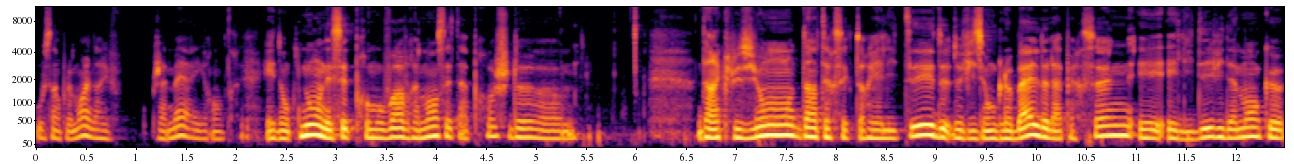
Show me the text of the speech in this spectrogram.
ou simplement elles n'arrivent jamais à y rentrer. Et donc nous, on essaie de promouvoir vraiment cette approche de d'inclusion, d'intersectorialité, de, vision globale de la personne et, l'idée évidemment que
